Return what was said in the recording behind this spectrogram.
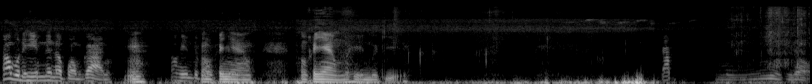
เขาบ่ได้เห็นเลยเนาะปอมก้านี่เขาเห็นแต่ปเอาอมกระยางเอากระยางมาเห็นเมื่อกี้นี่พี่น้อง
